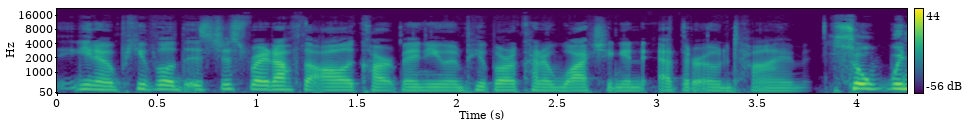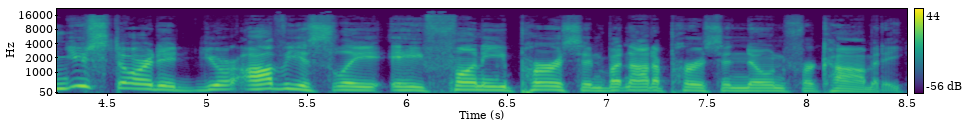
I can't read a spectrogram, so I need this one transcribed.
you know people it's just right off the a la carte menu and people are kind of watching it at their own time. So when you started you're obviously a funny person but not a person known for comedy.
